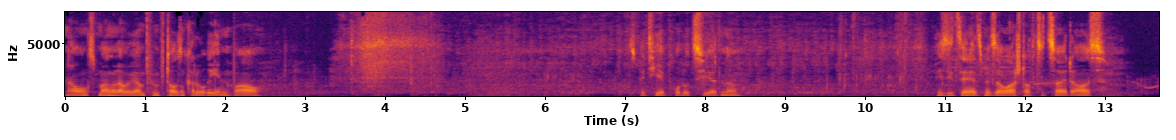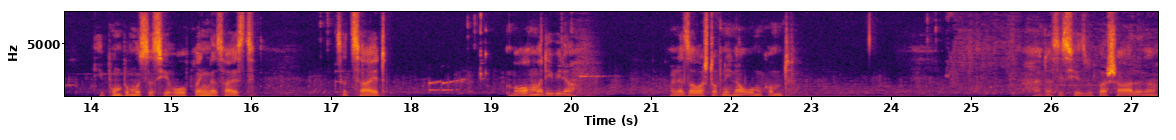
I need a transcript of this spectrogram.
Nahrungsmangel, aber wir haben 5000 Kalorien. Wow. Das wird hier produziert, ne? Wie sieht es denn jetzt mit Sauerstoff zurzeit aus? Die Pumpe muss das hier hochbringen, das heißt, zurzeit brauchen wir die wieder. Weil der Sauerstoff nicht nach oben kommt. Ja, das ist hier super schade, ne?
